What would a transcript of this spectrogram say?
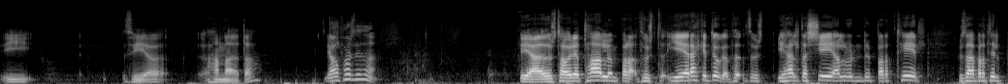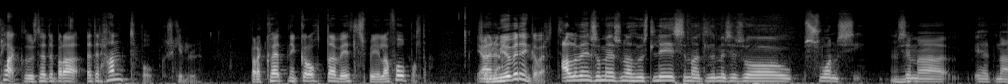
í því að hanna þetta. Já, fannst þið það? Já, þú veist, þá er ég að tala um bara, þú veist, ég er ekki að djóka, þú veist, ég held að sé alveg bara til, þú veist, það er bara til plagg, þú veist, þetta er bara, þetta er handbók, skilur bara hvernig gróta vill spila fótbolta sem er mjög virðingavert alveg eins og með svona, þú veist, lið sem að til dæmis er svo Swansea Mhm. sem að hérna,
